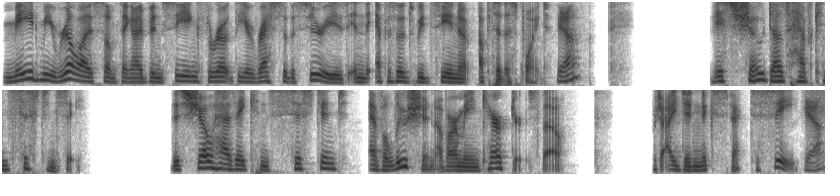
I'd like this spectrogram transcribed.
made me realize something i've been seeing throughout the rest of the series in the episodes we'd seen up to this point Yeah. this show does have consistency. This show has a consistent evolution of our main characters, though, which I didn't expect to see. Yeah.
